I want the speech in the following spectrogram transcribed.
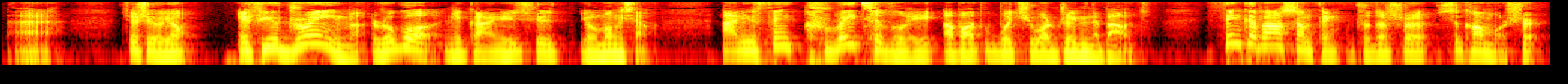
哎，就是有用。If you dream，如果你敢于去有梦想，and you think creatively about what you are dreaming about，think about something 指的是思考模式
